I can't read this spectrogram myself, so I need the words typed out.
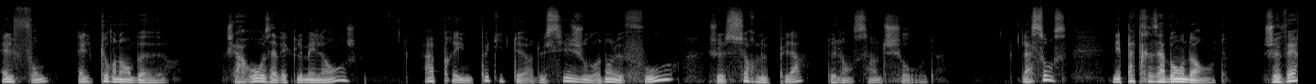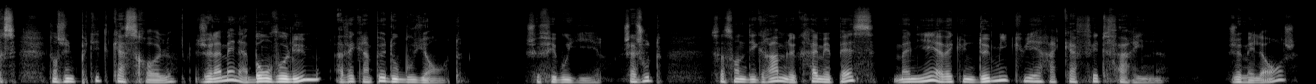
Elle fond, elle tourne en beurre. J'arrose avec le mélange. Après une petite heure de séjour dans le four, je sors le plat de l'enceinte chaude. La sauce n'est pas très abondante. Je verse dans une petite casserole. Je l'amène à bon volume avec un peu d'eau bouillante. Je fais bouillir. J'ajoute 70 grammes de crème épaisse maniée avec une demi-cuillère à café de farine. Je mélange,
